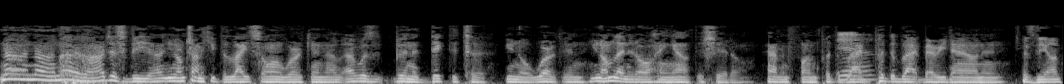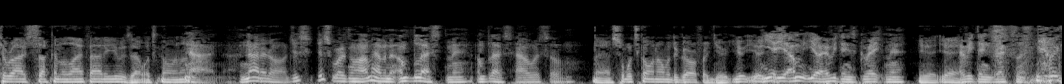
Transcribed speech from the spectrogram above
No, no, not at all. I just be, uh, you know, I'm trying to keep the lights on working. I, I was been addicted to, you know, work, and you know, I'm letting it all hang out this shit, though. Having fun, put the Yeah. black, put the BlackBerry down, and Is the entourage sucking the life out of you? Is that what's going on? nah, nah, not at all. Just, just working hard. I'm having, a, I'm blessed, man. I'm blessed, Howard. So Yeah, so what's going on with the girlfriend? You're, you're, you're, yeah, yeah, I'm, yeah. Everything's great, man. Yeah, yeah. Everything's excellent. Get your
